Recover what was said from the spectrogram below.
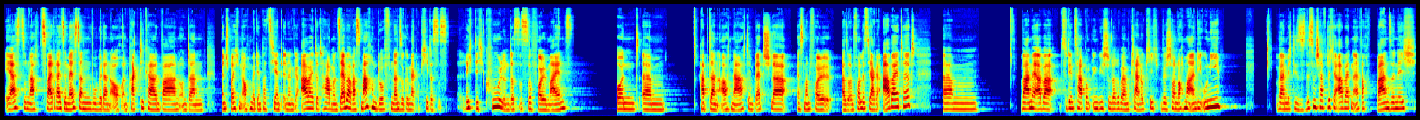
erst so nach zwei, drei Semestern, wo wir dann auch in Praktika waren und dann entsprechend auch mit den PatientInnen gearbeitet haben und selber was machen durften, dann so gemerkt, okay, das ist richtig cool und das ist so voll meins. Und ähm, habe dann auch nach dem Bachelor erstmal ein, voll, also ein volles Jahr gearbeitet. Ähm, war mir aber zu dem Zeitpunkt irgendwie schon darüber im Klaren, okay, ich will schon nochmal an die Uni, weil mich dieses wissenschaftliche Arbeiten einfach wahnsinnig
